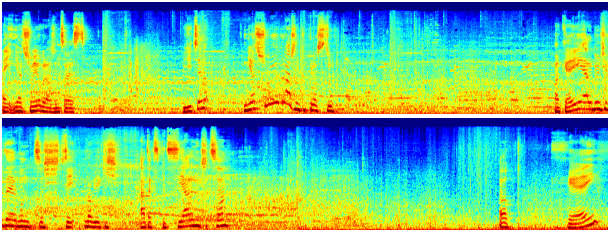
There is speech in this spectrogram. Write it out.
Ej, nie otrzymuję obrażeń, co jest? Widzicie? No, nie otrzymuję obrażeń po prostu. Okej, albo mi się wydaje, albo coś tutaj robi jakiś atak specjalny, czy co? Okej. Dobra.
